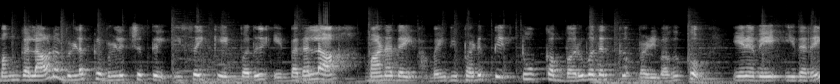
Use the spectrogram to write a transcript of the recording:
மங்கலான விளக்கு வெளிச்சத்தில் இசை கேட்பது என்பதெல்லாம் மனதை அமைதிப்படுத்தி தூக்கம் வருவதற்கு வழிவகுக்கும். எனவே இதனை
